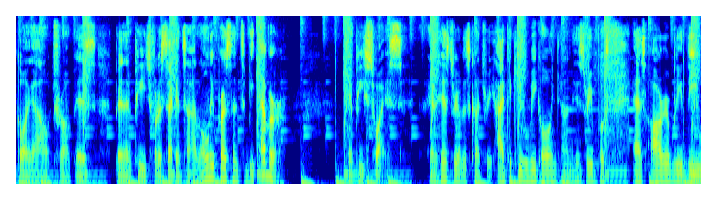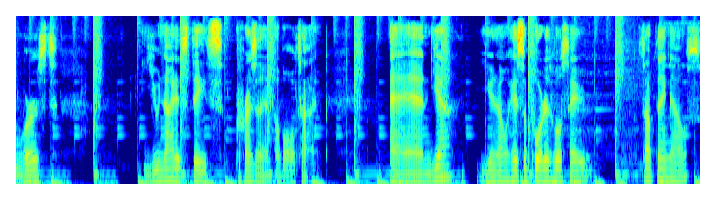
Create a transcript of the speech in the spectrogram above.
going out, Trump, has been impeached for the second time. Only president to be ever impeached twice in the history of this country. I think he will be going down the history books as arguably the worst United States president of all time. And yeah, you know, his supporters will say something else,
